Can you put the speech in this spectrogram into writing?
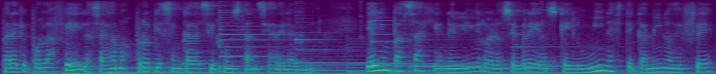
para que por la fe las hagamos propias en cada circunstancia de la vida. Y hay un pasaje en el libro a los Hebreos que ilumina este camino de fe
